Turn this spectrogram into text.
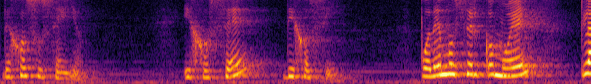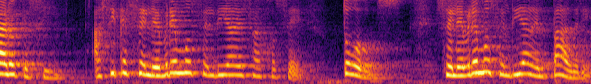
dejó su sello. Y José dijo sí. ¿Podemos ser como Él? Claro que sí. Así que celebremos el día de San José, todos. Celebremos el día del Padre,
